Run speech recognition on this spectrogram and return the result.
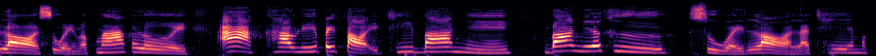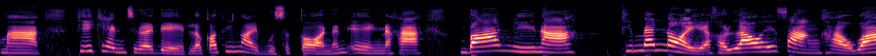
หล่อสวยมากๆเลยอะคราวนี้ไปต่ออีกที่บ้านนี้ บ้านนี้ก็คือสวยหล่อและเท่มากๆ พี่เคนธีรเดชแล้วก็พี่หน่อยบุษกรนั่นเองนะคะ บ้านนี้นะพี่แม่หน่อยอะเขาเล่าให้ฟังค่ะว่า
